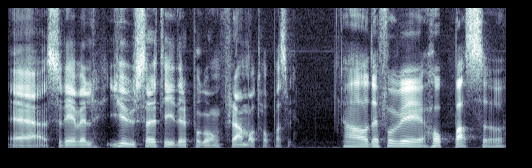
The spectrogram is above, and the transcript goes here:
Eh, så det är väl ljusare tider på gång framåt hoppas vi. Ja, det får vi hoppas. Och,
